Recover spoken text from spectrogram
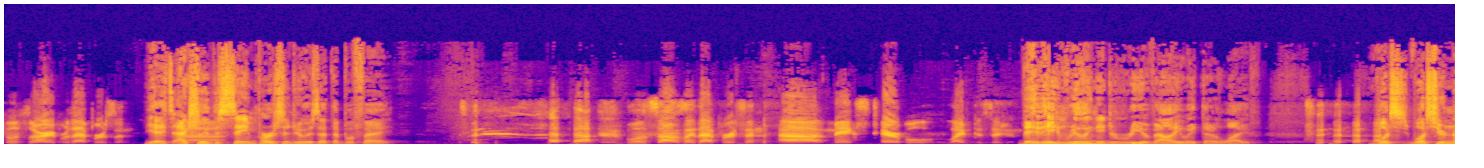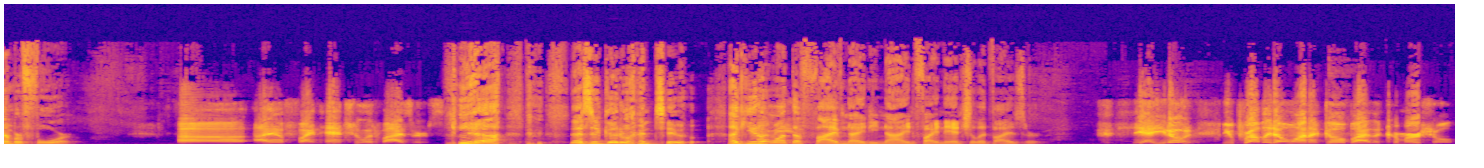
feel sorry for that person. Yeah, it's actually the same person who is at the buffet. well, it sounds like that person uh, makes terrible life decisions. They they really need to reevaluate their life. What's what's your number 4? Uh, I have financial advisors. Yeah. That's a good one too. Like you don't I want mean- the 5.99 financial advisor. Yeah, you don't. You probably don't want to go by the commercial.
